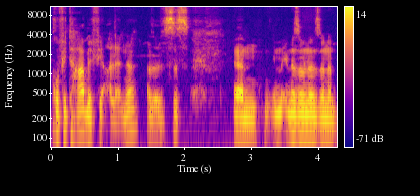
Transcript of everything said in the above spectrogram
profitabel für alle. Ne? Also es ist ähm, im- immer so eine, so eine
